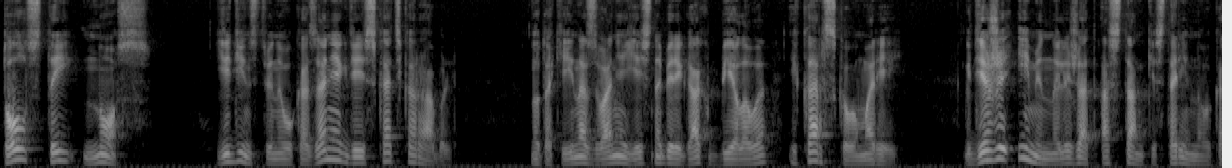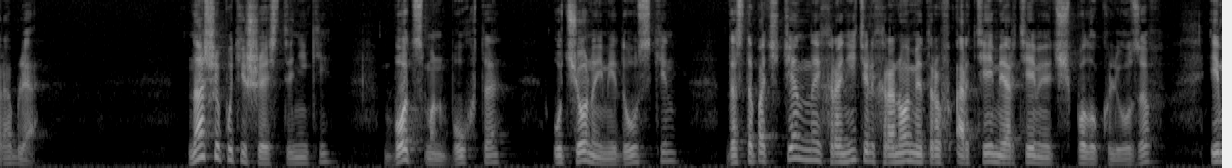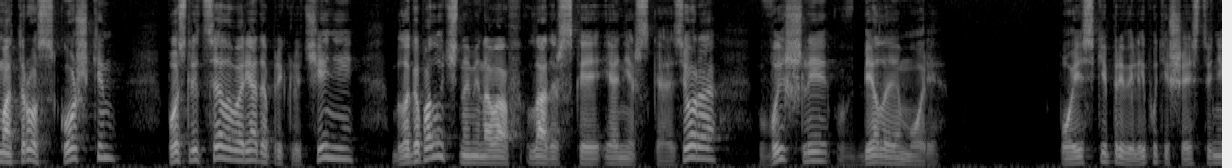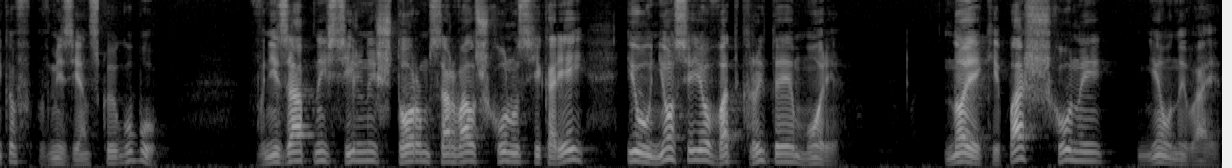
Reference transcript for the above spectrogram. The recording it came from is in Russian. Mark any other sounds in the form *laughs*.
Толстый нос – единственное указание, где искать корабль. Но такие названия есть на берегах Белого и Карского морей. Где же именно лежат останки старинного корабля? Наши путешественники, боцман Бухта, ученый Медускин – достопочтенный хранитель хронометров Артемий Артемьевич Полуклюзов и матрос Кошкин после целого ряда приключений, благополучно миновав Ладожское и Онежское озера, вышли в Белое море. Поиски привели путешественников в Мезенскую губу. Внезапный сильный шторм сорвал шхуну с якорей и унес ее в открытое море. Но экипаж шхуны не унывает.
